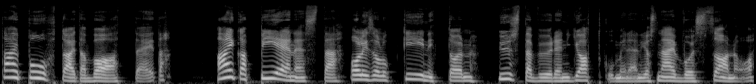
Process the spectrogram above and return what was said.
tai puhtaita vaatteita. Aika pienestä olisi ollut kiinni ton ystävyyden jatkuminen, jos näin voisi sanoa.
